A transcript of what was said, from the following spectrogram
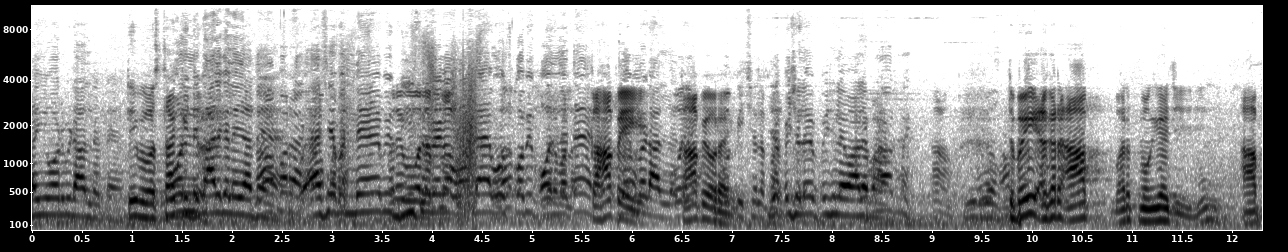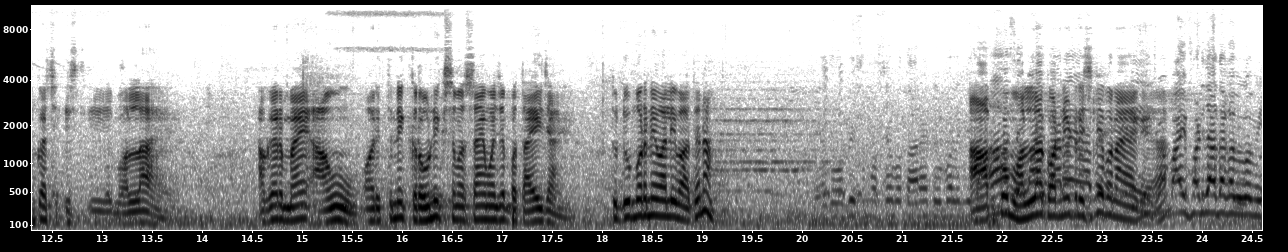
कहीं और भी डाल देते हैं। तो व्यवस्था की निकाल के ले जाते हैं। ऐसे बंदे हैं भी बीस रुपए का वॉल है। वो उसको भी खोल देते हैं। कहाँ पे है हैं। कहाँ पे हो रहा है? पिछले पिछले वाले पार्क तो भाई अगर आप भरत मोंगिया जी आपका मोहल्ला है। अगर मैं आऊँ और इतनी क्रोनिक समस्याएँ मुझे बताई जाएँ तो डूब मरने वाली बात है ना? आपको मोहल्ला कोऑर्डिनेटर इसलिए बनाया गया? पाइप फट जाता कभी कभी।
